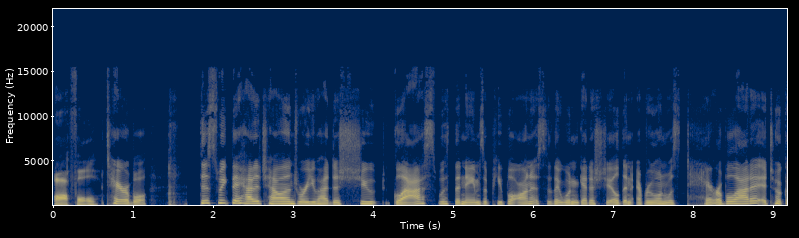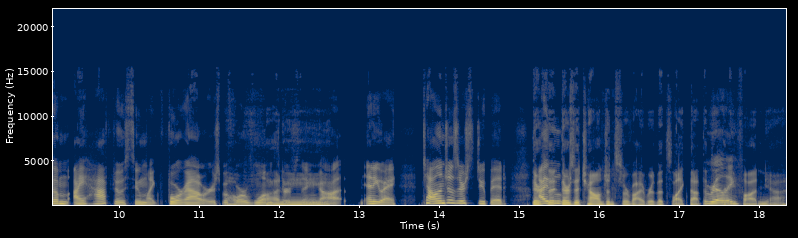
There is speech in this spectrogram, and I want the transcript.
awful. Terrible. This week they had a challenge where you had to shoot glass with the names of people on it so they wouldn't get a shield, and everyone was terrible at it. It took them, I have to assume, like four hours oh, before one Oh, funny. person got. Anyway, challenges are stupid. There's I- a there's a challenge in Survivor that's like that. That's Really? pretty fun. Yeah.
